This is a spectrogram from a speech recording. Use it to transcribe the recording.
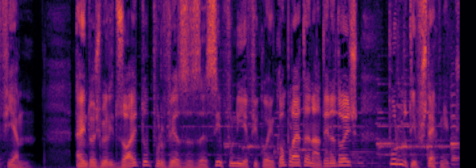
FM. Em 2018, por vezes a sinfonia ficou incompleta na Antena 2 por motivos técnicos.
